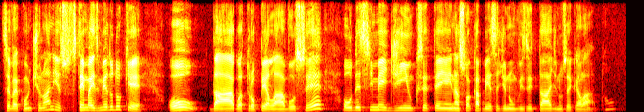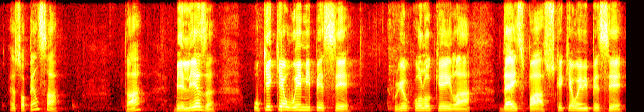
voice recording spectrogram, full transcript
você vai continuar nisso. Você tem mais medo do quê? Ou da água atropelar você, ou desse medinho que você tem aí na sua cabeça de não visitar, de não sei o que lá. Então, é só pensar. Tá? Beleza? O que, que é o MPC? Porque eu coloquei lá 10 passos. O que, é o MPC?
